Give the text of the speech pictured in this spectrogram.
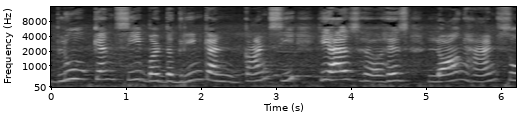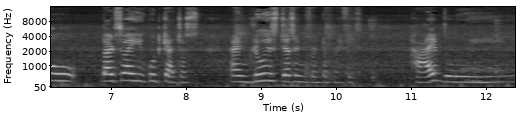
blue can see but the green can can't see he has uh, his long hand so that's why he could catch us. And Blue is just in front of my face. Hi, Bluey.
